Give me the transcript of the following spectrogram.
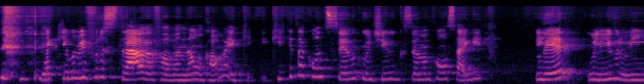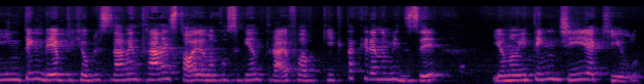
E aquilo me frustrava. Eu falava, não, calma aí, o que está acontecendo contigo que você não consegue ler o livro e entender? Porque eu precisava entrar na história, eu não conseguia entrar. Eu falava, o que está querendo me dizer? E eu não entendia aquilo.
